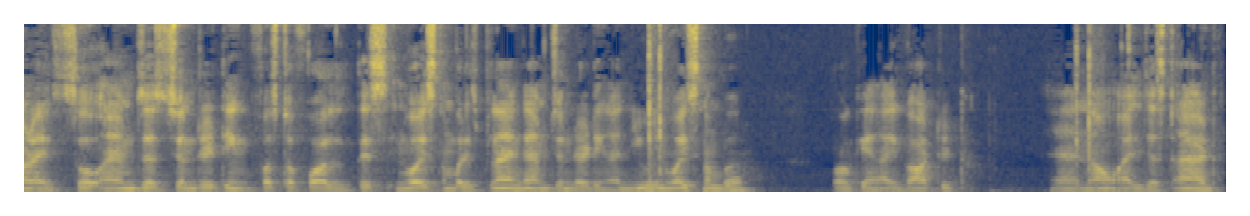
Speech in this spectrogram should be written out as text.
alright so I am just generating first of all this invoice number is blank. I am generating a new invoice number. Okay I got it. And now I'll just add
